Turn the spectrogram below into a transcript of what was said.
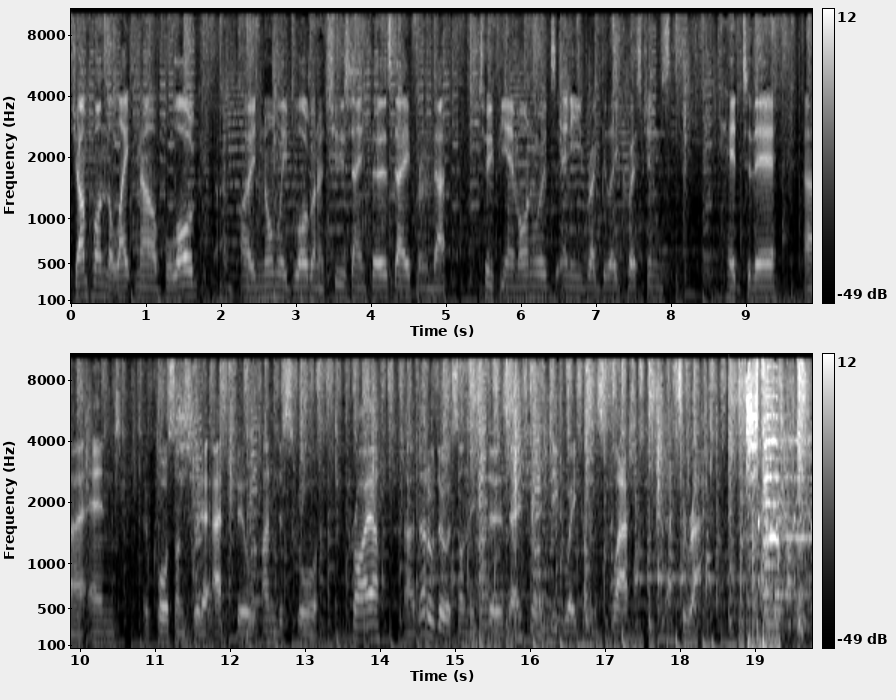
jump on the Late Mail blog. I, I normally blog on a Tuesday and Thursday from about 2 p.m. onwards. Any rugby league questions, head to there. Uh, and of course on Twitter at Phil underscore Prior. Uh, that'll do us on this Thursday. It's been a big week on the splash. That's a wrap.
